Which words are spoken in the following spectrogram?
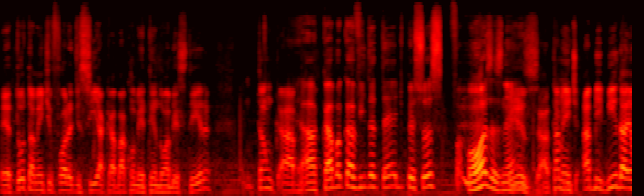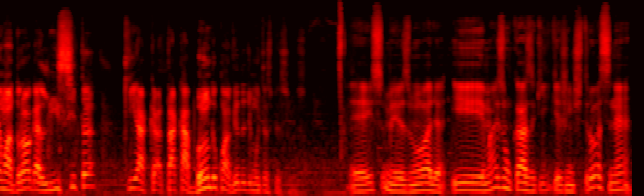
é, totalmente fora de si e acabar cometendo uma besteira. Então, a... acaba com a vida até de pessoas famosas, né? Exatamente. A bebida é uma droga lícita que está acabando com a vida de muitas pessoas. É isso mesmo, olha, e mais um caso aqui que a gente trouxe, né?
